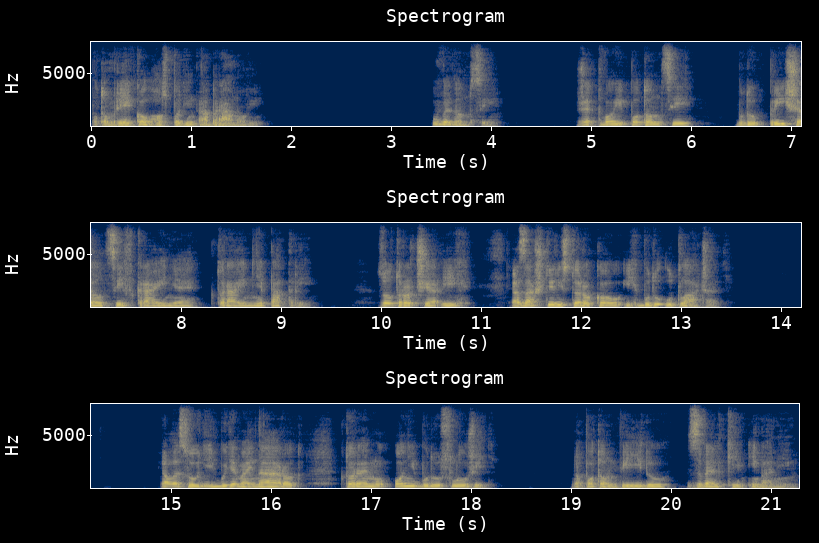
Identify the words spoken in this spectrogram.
Potom riekol hospodin Abrámovi. Uvedom si, že tvoji potomci budú príšelci v krajine, ktorá im nepatrí. Zotročia ich a za 400 rokov ich budú utláčať. Ale súdiť budem aj národ, ktorému oni budú slúžiť, no potom výjdu s veľkým imaním.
